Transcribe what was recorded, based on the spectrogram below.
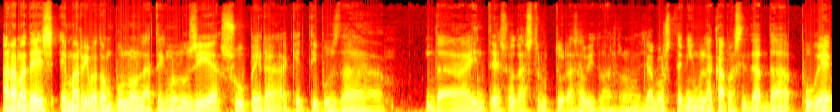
Ara mateix hem arribat a un punt on la tecnologia supera aquest tipus de, o d'estructures habituals, no? Llavors tenim la capacitat de poder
